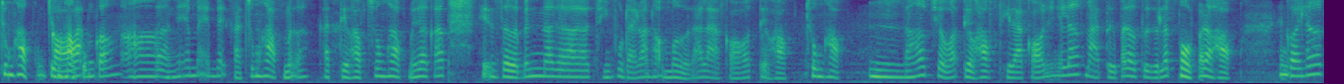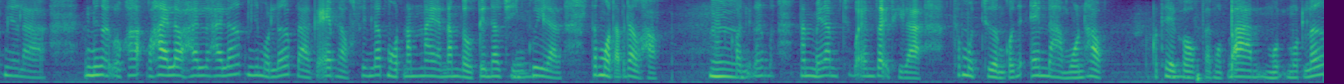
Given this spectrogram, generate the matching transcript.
trung học cũng trung có học cũng có À. Vâng, nhưng em em dạy cả trung học nữa, cả tiểu học, trung học bây giờ các hiện giờ bên ờ, chính phủ Đài Loan họ mở ra là có tiểu học, trung học. ừ. Học tiểu tiểu học thì là có những cái lớp mà từ bắt đầu từ lớp 1 bắt đầu học. Những gói lớp như là nhưng có có hai lớp hai, hai lớp như một lớp là các em học sinh lớp 1 năm nay là năm đầu tiên theo chính quy là lớp 1 đã bắt đầu học. Ừ. Còn những năm mấy năm trước bọn em dạy thì là trong một trường có những em nào muốn học có thể gộp vào một ban một một lớp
